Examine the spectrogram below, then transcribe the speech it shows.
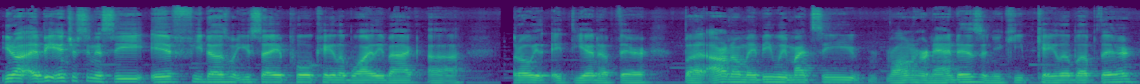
you know, it'd be interesting to see if he does what you say, pull Caleb Wiley back, uh, throw Etienne up there. But I don't know. Maybe we might see Ron Hernandez, and you keep Caleb up there.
